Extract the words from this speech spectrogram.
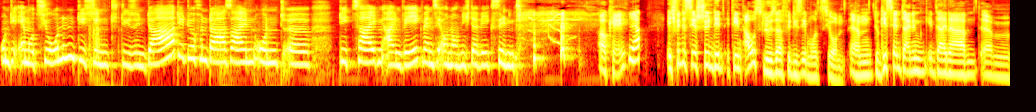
Und die Emotionen, die sind, die sind da, die dürfen da sein und äh, die zeigen einen Weg, wenn sie auch noch nicht der Weg sind. okay. Ja. Ich finde es sehr schön, den, den Auslöser für diese Emotion. Ähm, du gehst ja in, deinen, in deiner ähm,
